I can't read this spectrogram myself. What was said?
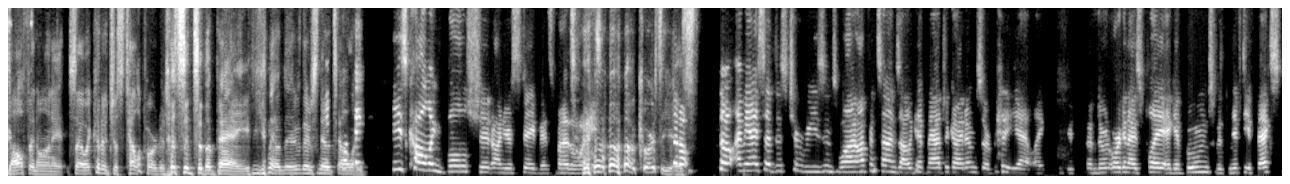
dolphin on it, so it could have just teleported us into the bay. You know, there, there's no telling. He's calling bullshit on your statements, by the way. of course he is. So, so, I mean, I said there's two reasons why. Oftentimes, I'll get magic items, or better yet, like if I'm doing organized play, I get boons with nifty effects.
